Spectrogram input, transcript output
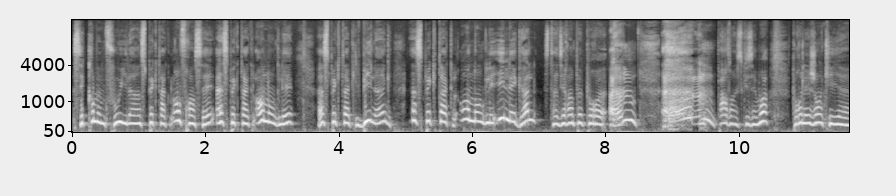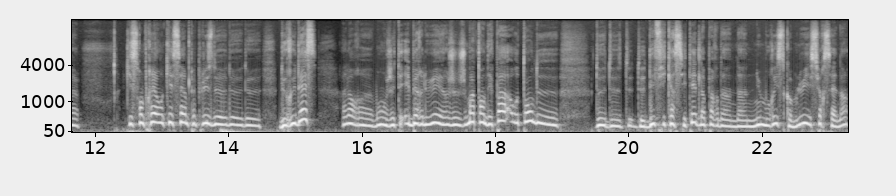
C'est quand même fou. Il a un spectacle en français, un spectacle en anglais, un spectacle bilingue, un spectacle en anglais illégal, c'est-à-dire un peu pour, euh, pardon, excusez-moi, pour les gens qui, euh, qui sont prêts à encaisser un peu plus de, de rudesse. Alors, euh, bon, j'étais éberlué. hein. Je ne m'attendais pas à autant de, de, de, de- de- d'efficacité de la part d'un, humoriste comme lui sur scène. hein.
